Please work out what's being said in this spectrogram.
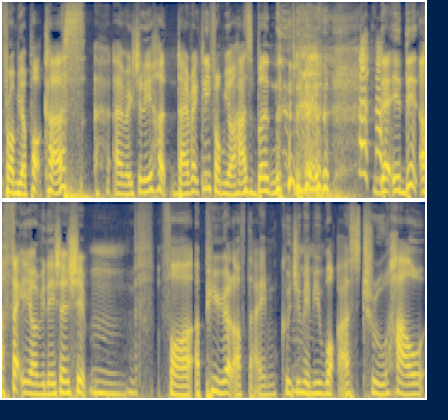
from your podcast, I've actually heard directly from your husband that, that it did affect your relationship mm. f- for a period of time. Could you maybe mm. walk us through how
